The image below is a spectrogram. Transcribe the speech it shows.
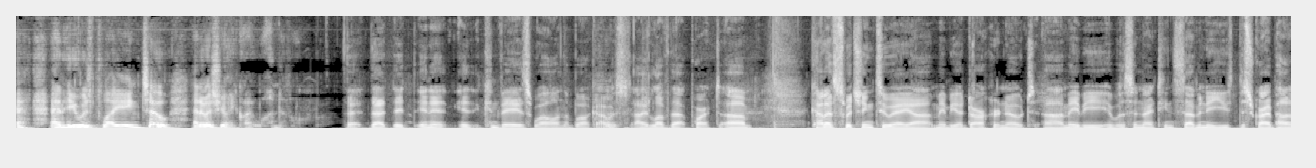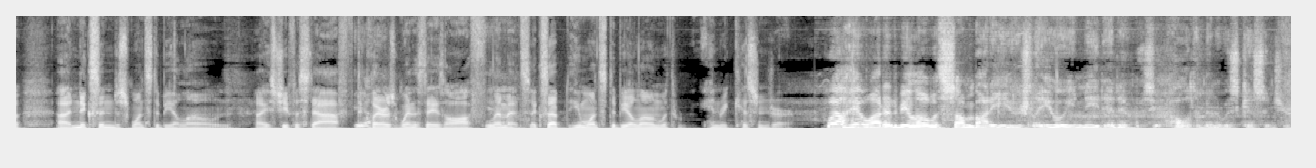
and he was playing too, and it was really quite wonderful. That that it and it, it conveys well in the book. I was I love that part. Um, kind of switching to a uh, maybe a darker note. Uh, maybe it was in 1970. You describe how uh, Nixon just wants to be alone. Uh, his chief of staff declares yeah. Wednesdays off yeah. limits, except he wants to be alone with Henry Kissinger. Well, he wanted to be alone with somebody usually who he needed. It was Haldeman. It was Kissinger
